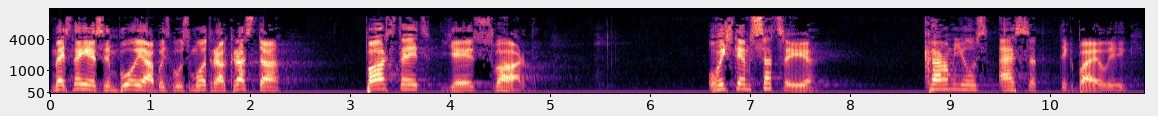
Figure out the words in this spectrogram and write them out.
mēs neiesim bojā, bet būsim otrā krastā, pārsteidz Jēzus vārdi. Un viņš tiem sacīja, kam jūs esat tik bailīgi?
